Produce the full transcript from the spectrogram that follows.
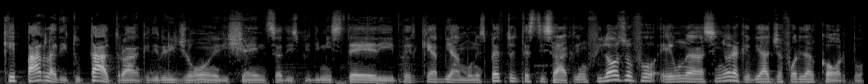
che parla di tutt'altro, anche di religione, di scienza, di, di misteri, perché abbiamo un esperto di testi sacri, un filosofo e una signora che viaggia fuori dal corpo.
